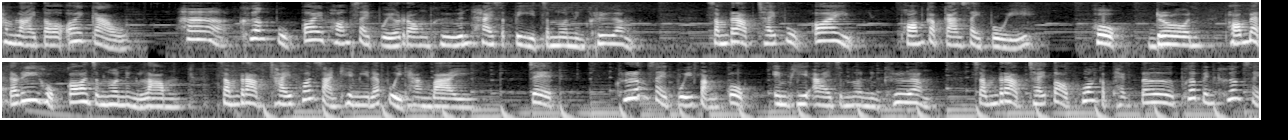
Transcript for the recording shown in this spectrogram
ทำลายตออ้อยเก่า 5. เครื่องปลูกอ้อยพร้อมใส่ปุ๋ยรองพื้นไฮสปีดจำนวนหนึ่งเครื่องสำหรับใช้ปลูกอ้อย พร้อมกับการใส่ปุ๋ย 6. โดรน พร้อมแบตเตอรี่ 6 ก้อนจำนวนหนึ่งลำสำหรับใช้พ่นสารเคมีและปุ๋ยทางใบ 7. เครื่องใส่ปุ๋ยฝังกบ MPI จำนวนหนึ่งเครื่องสำหรับใช้ต่อพ่วงกับแท็กเตอร์ เพื่อเป็นเครื่องใส่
